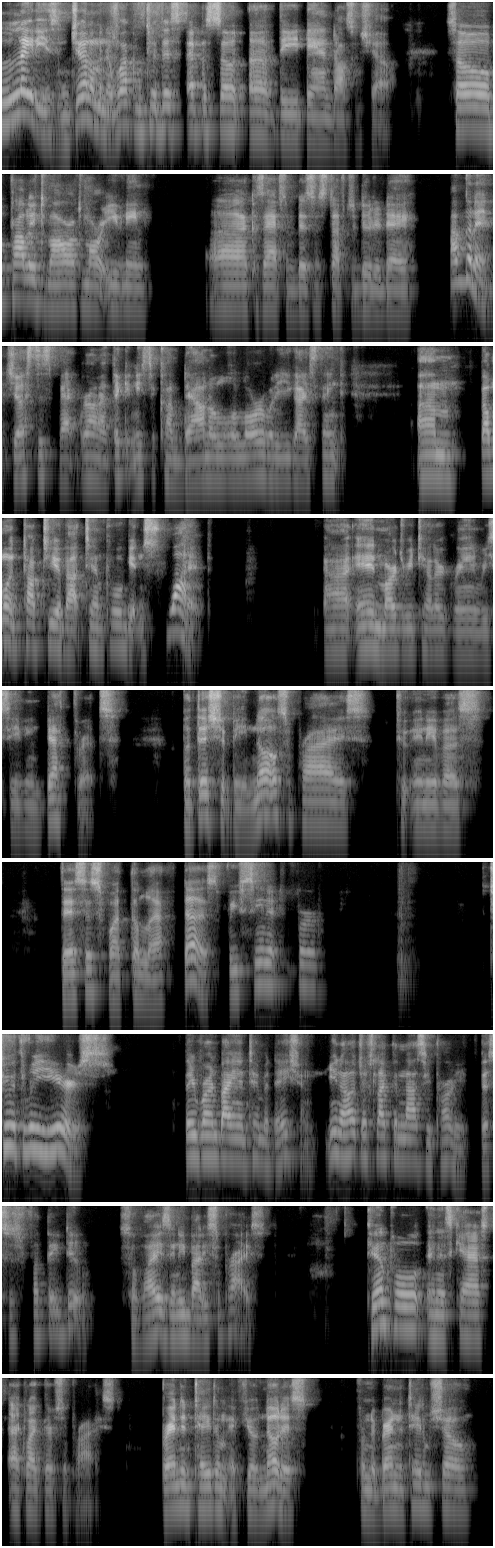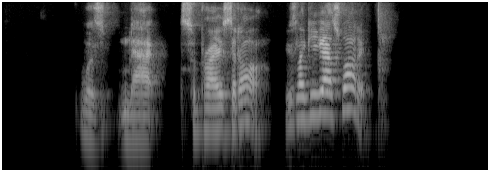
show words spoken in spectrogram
Ladies and gentlemen, and welcome to this episode of the Dan Dawson Show. So, probably tomorrow, tomorrow evening, uh, because uh, I have some business stuff to do today. I'm going to adjust this background. I think it needs to come down a little lower. What do you guys think? Um, I want to talk to you about Tim Pool getting swatted uh, and Marjorie Taylor Greene receiving death threats. But this should be no surprise to any of us. This is what the left does. We've seen it for two or three years, they run by intimidation, you know, just like the Nazi party. This is what they do. So why is anybody surprised? Tim Pool and his cast act like they're surprised. Brandon Tatum, if you'll notice from the Brandon Tatum show, was not surprised at all. He's like, he got swatted.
